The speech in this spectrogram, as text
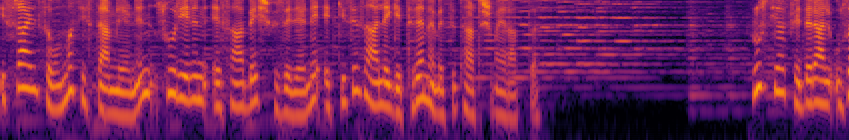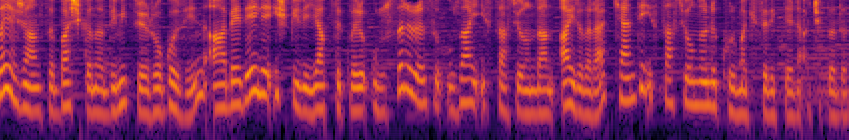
İsrail savunma sistemlerinin Suriye'nin SA-5 füzelerini etkisiz hale getirememesi tartışma yarattı. Rusya Federal Uzay Ajansı Başkanı Dmitri Rogozin, ABD ile işbirliği yaptıkları uluslararası uzay istasyonundan ayrılarak kendi istasyonlarını kurmak istediklerini açıkladı.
